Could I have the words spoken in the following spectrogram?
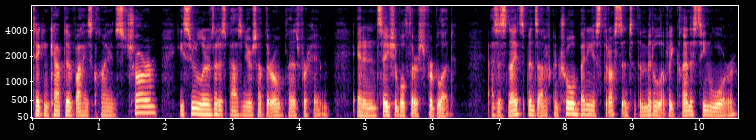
Taken captive by his client's charm, he soon learns that his passengers have their own plans for him and an insatiable thirst for blood. As his night spins out of control, Benny is thrust into the middle of a clandestine war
